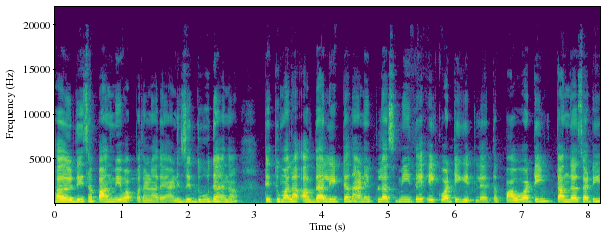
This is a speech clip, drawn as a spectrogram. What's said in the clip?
हळदीचं पान मी वापरणार आहे. आणि जे दूध आहे ना ते तुम्हाला अर्धा लिटर आणि प्लस मी इथे एक वाटी घेतलं आहे. तर पाव वाटी तांदळासाठी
